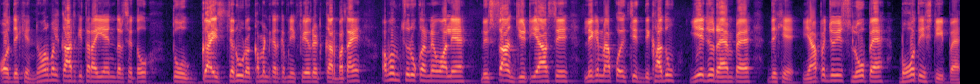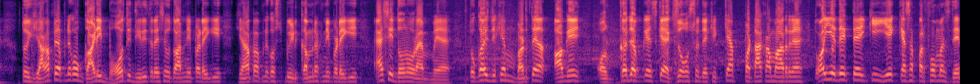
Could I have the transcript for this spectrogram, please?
और देखिए नॉर्मल कार की तरह ही है अंदर से तो तो गाइस ज़रूर कमेंट करके अपनी फेवरेट कार बताएँ। अब हम शुरू करने वाले हैं निशान जीटीआर से। लेकिन मैं आपको एक चीज़ दिखा दूँ, ये जो रैंप है, देखिए, यहाँ पे जो ये स्लोप है, बहुत ही स्टीप है। तो यहाँ पे अपने को गाड़ी बहुत ही धीरे तरह से उतारनी पड़ेगी, यहाँ पे अपने को स्पीड कम रखनी पड़ेगी, ऐसे दोनों रैंप में है। तो गाइस देखिए, हम बढ़ते हैं आगे, और गजब के इसके एग्जॉस्ट से देखिए, क्या पटाखा मार रहे हैं। तो आइए देखते हैं कि ये कैसा परफॉर्मेंस दे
